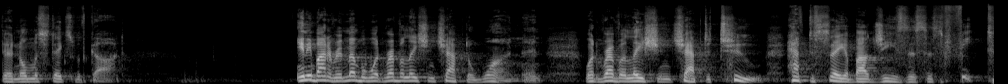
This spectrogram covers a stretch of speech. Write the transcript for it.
There are no mistakes with God. Anybody remember what Revelation chapter 1 and what Revelation chapter 2 have to say about Jesus' feet?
